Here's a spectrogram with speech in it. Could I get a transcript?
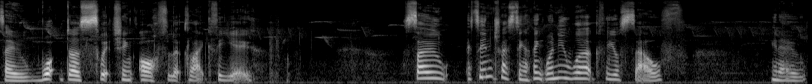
So, what does switching off look like for you? So, it's interesting. I think when you work for yourself, you know,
